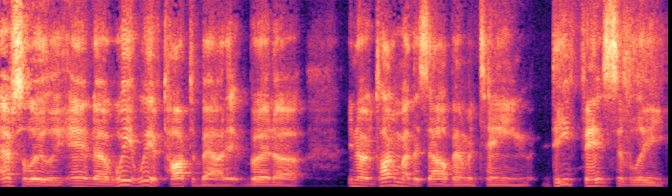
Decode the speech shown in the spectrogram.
Absolutely, and uh, we we have talked about it, but uh, you know, talking about this Alabama team defensively,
